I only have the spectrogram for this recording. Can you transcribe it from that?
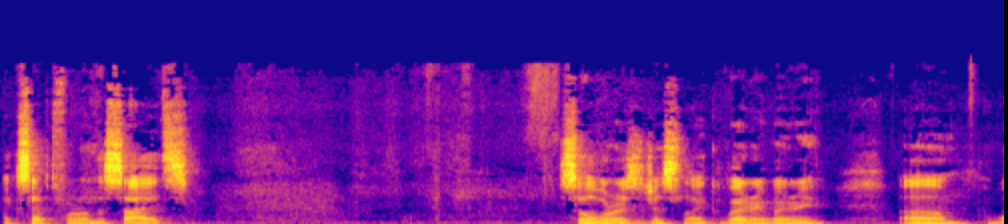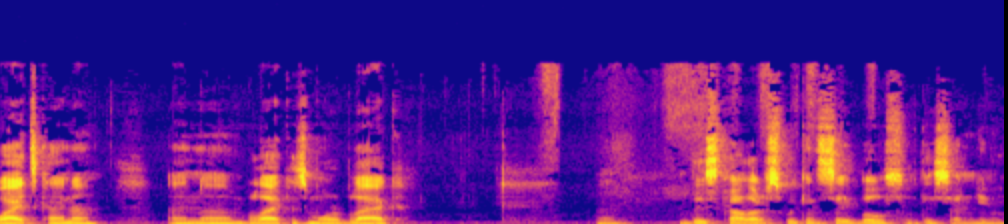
except for on the sides. Silver is just like very, very um, white kind of, and um, black is more black. And these colors, we can say both of these are new.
